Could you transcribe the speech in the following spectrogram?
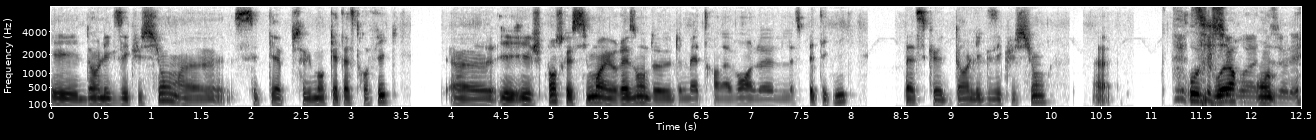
et dans l'exécution, euh, c'était absolument catastrophique. Euh, et, je pense que Simon a eu raison de, mettre en avant l'aspect technique, parce que dans l'exécution, euh, trop de joueurs ont... Désolé.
